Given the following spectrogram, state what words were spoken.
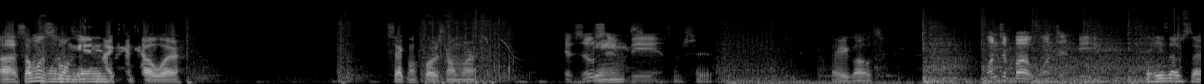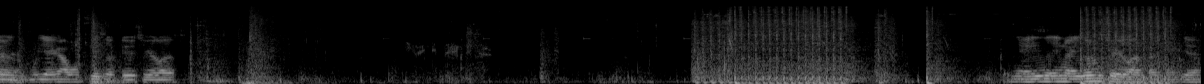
Uh, someone One swung in. lane. I can't tell where. Second floor somewhere. It's those Games. B. Some shit. There he goes. One's above, one's in B. Yeah, He's upstairs. Yeah, I got one fuse up here to your left. Yeah, he's you know he's over to your left. I think. Yeah.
